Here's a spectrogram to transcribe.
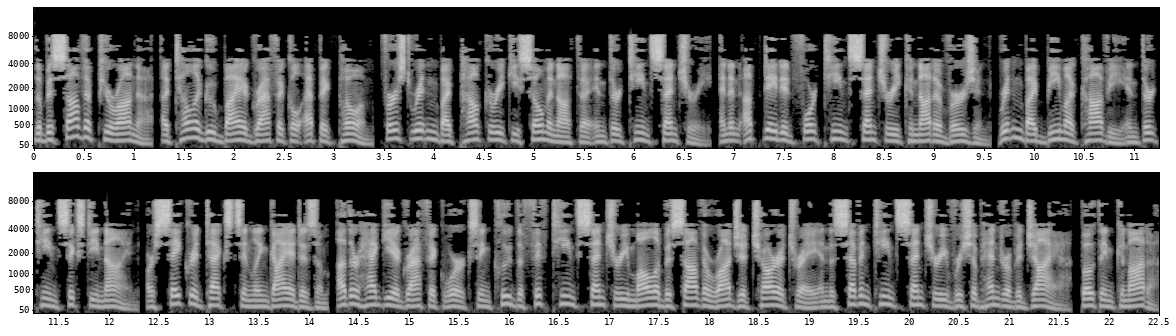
The Basava Purana, a Telugu biographical epic poem, first written by Palkuriki Somanatha in 13th century, and an updated 14th century Kannada version, written by Bhima Kavi in 1369, are sacred texts in Lingayatism. Other hagiographic works include the 15th century Mala Basava Raja Charitra and the 17th century Vrishabhendra Vijaya, both in Kannada.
